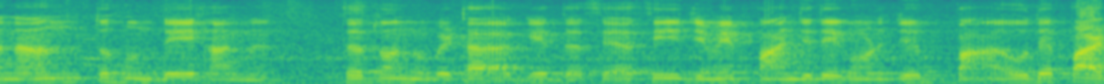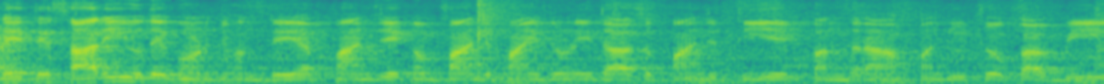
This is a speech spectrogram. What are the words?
ਅਨੰਤ ਹੁੰਦੇ ਹਨ। ਤਾਂ ਤੁਹਾਨੂੰ ਬੇਟਾ ਅੱਗੇ ਦੱਸਿਆ ਸੀ, ਜਿਵੇਂ 5 ਦੇ ਗੁਣਜ ਪਾ- ਉਹਦੇ ਪਹਾੜੇ ਤੇ ਸਾਰੇ ਹੀ ਉਹਦੇ ਗੁਣਜ ਹੁੰਦੇ ਆ। 5 ਏਕਮ 5 5 ਦੂਣੀ 10 5 ਤੀਏ 15 ਪੰਜੂ ਚੌਕਾ 20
